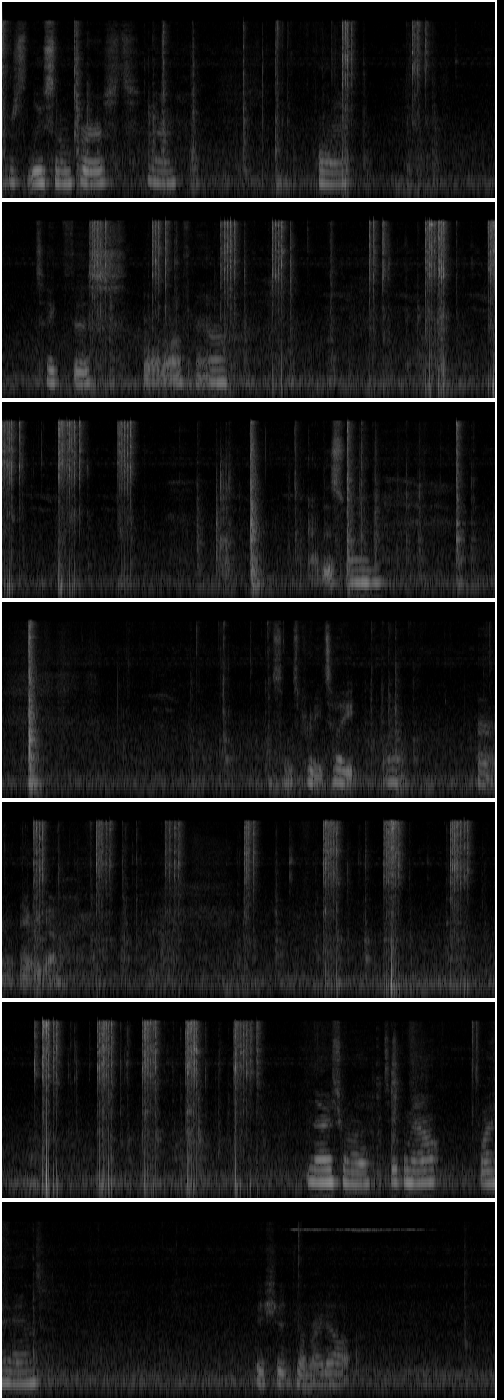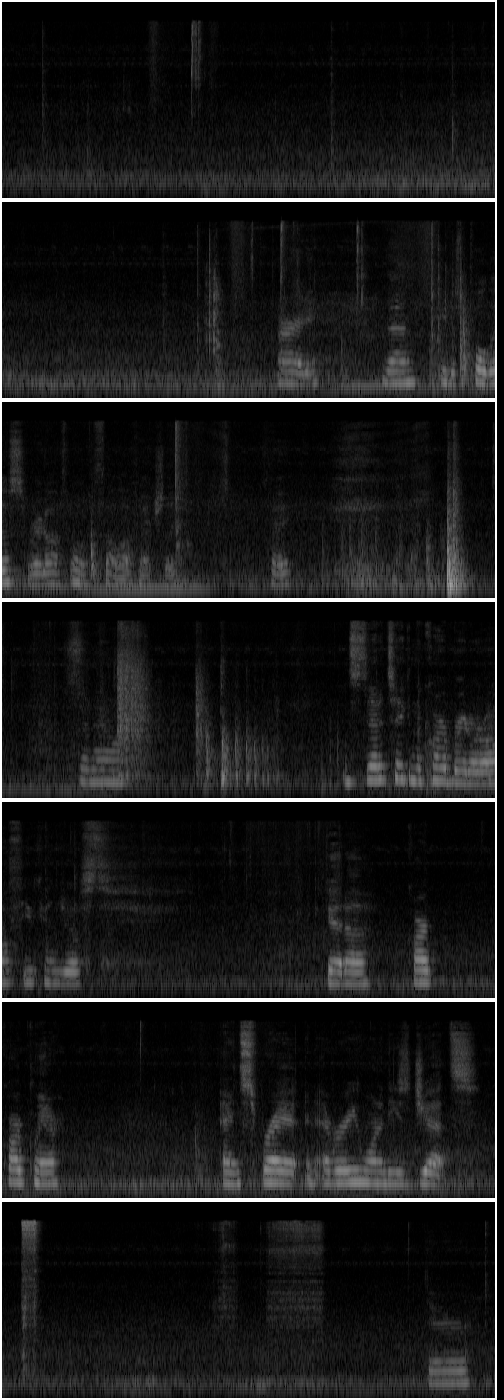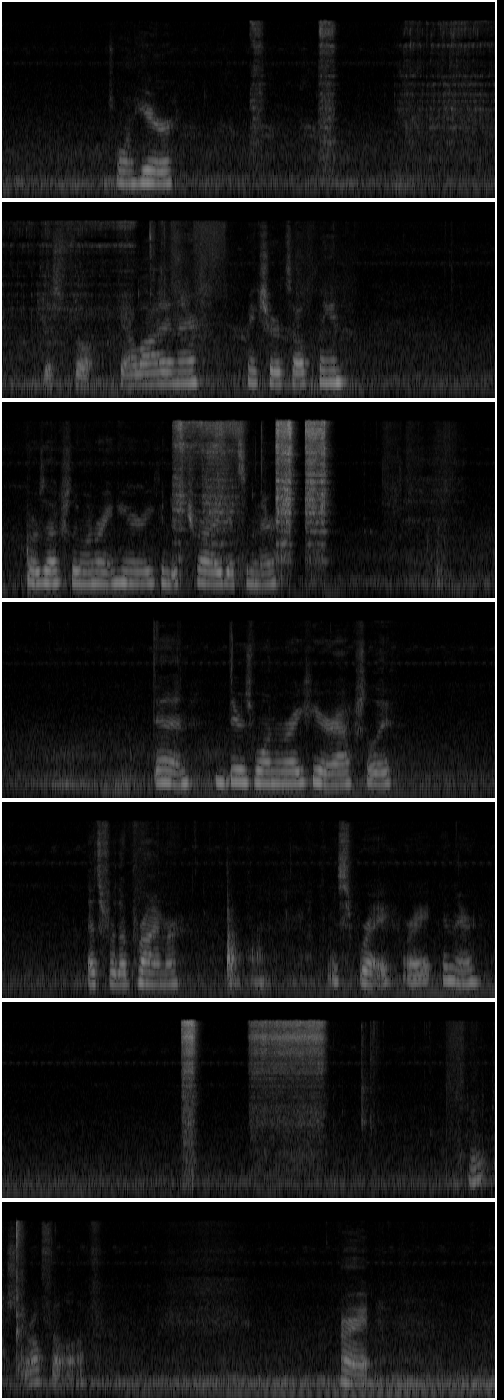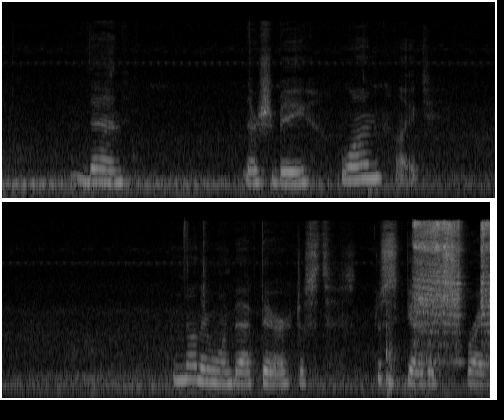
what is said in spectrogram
Just loosen them first. And I want to take this bolt off now. Now this one. This one's pretty tight. Oh. Alright, there we go. Now I'm just going to take them out by hand. They should come right out. Alrighty. Then you just pull this right off. Oh, it fell off actually. Okay. So now, instead of taking the carburetor off, you can just get a carb carb cleaner and spray it in every one of these jets. There. There's one here. Just fill, get a lot in there. Make sure it's all clean. There's actually one right here. You can just try to get some in there. Then, there's one right here actually. That's for the primer. And spray right in there. Oh, the straw fell off. Alright. Then there should be one, like another one back there. Just just get a good spray in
